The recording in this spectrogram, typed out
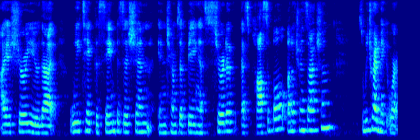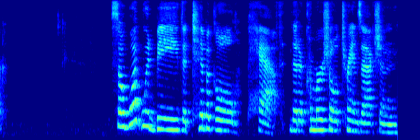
I assure you that we take the same position in terms of being as assertive as possible on a transaction. So we try to make it work. So, what would be the typical path that a commercial transaction,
